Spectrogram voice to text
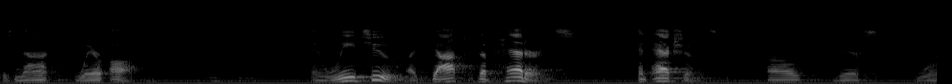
does not wear off. And we too adopt the patterns and actions of this world.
